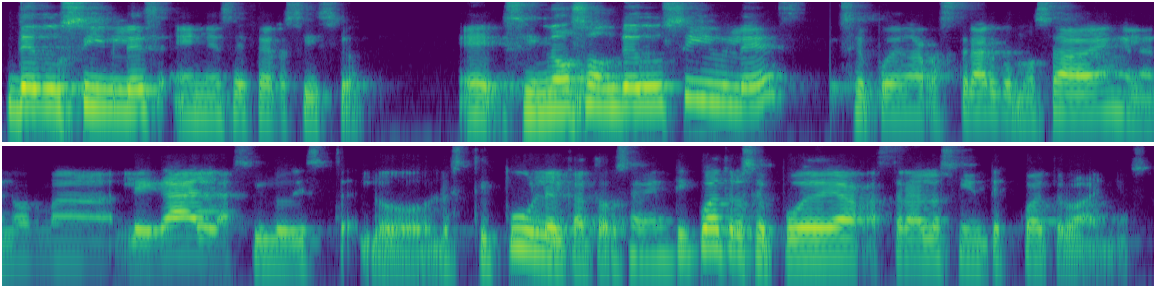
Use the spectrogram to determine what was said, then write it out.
deducibles en ese ejercicio. Eh, si no son deducibles, se pueden arrastrar, como saben, en la norma legal, así lo, lo, estipula el 1424, se puede arrastrar los siguientes cuatro años.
